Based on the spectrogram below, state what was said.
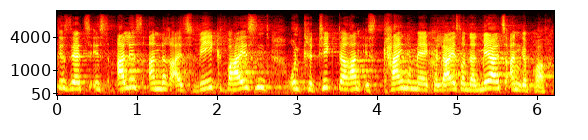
Gesetz ist alles andere als wegweisend, und Kritik daran ist keine Mäkelei, sondern mehr als angebracht.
